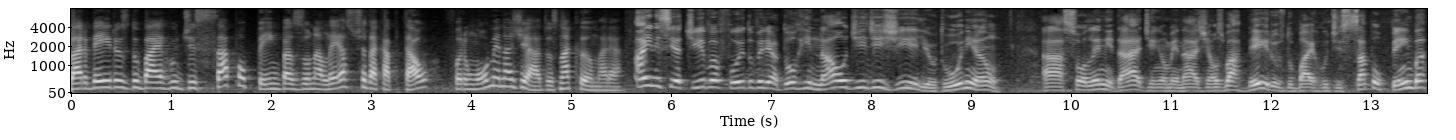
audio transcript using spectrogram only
Barbeiros do bairro de Sapopemba, zona leste da capital, foram homenageados na Câmara. A iniciativa foi do vereador Rinaldi de Gílio, do União. A solenidade em homenagem aos barbeiros do bairro de Sapopemba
